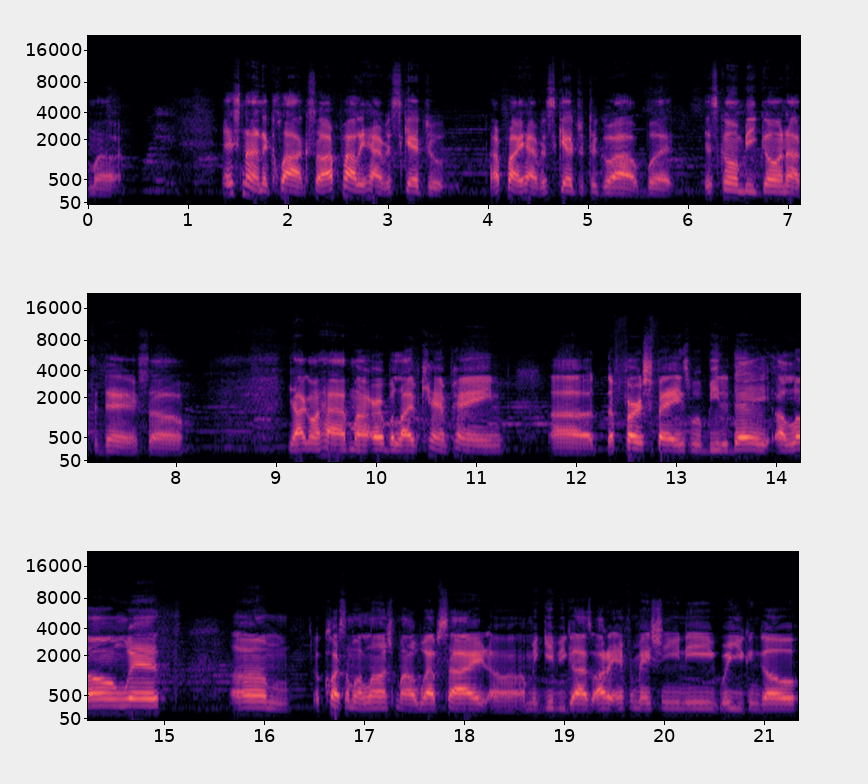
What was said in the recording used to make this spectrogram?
my. It's nine o'clock, so I probably have it scheduled. I probably have it scheduled to go out, but it's gonna be going out today, so y'all gonna have my Herbalife campaign. Uh, the first phase will be today, along with, um, of course, I'm gonna launch my website. Uh, I'm gonna give you guys all the information you need, where you can go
